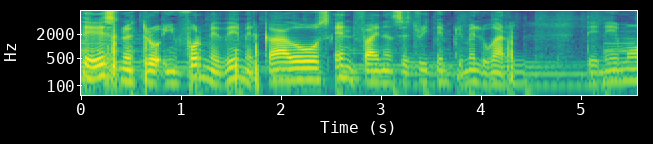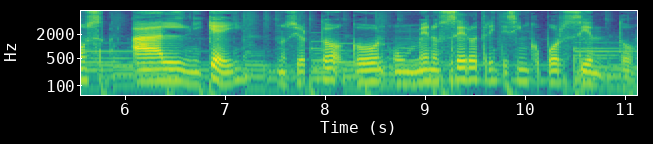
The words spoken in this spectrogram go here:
Este es nuestro informe de mercados en Finance Street. En primer lugar, tenemos al Nikkei, ¿no es cierto?, con un menos 0,35%.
